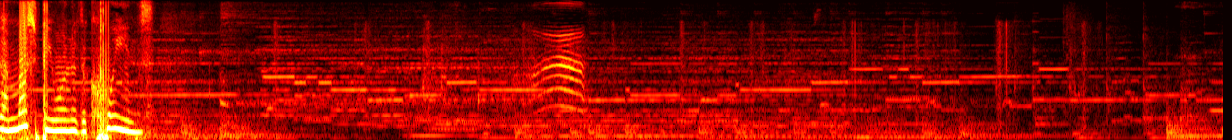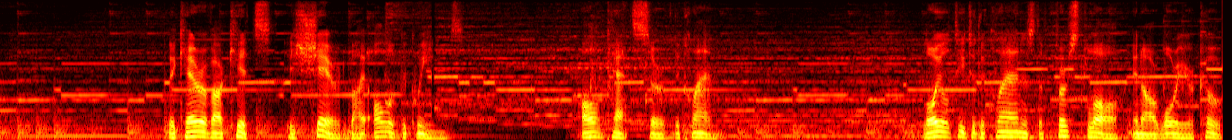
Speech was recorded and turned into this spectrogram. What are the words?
That must be one of the queens. The care of our kits is shared by all of the queens. All cats serve the clan. Loyalty to the clan is the first law in our warrior code,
